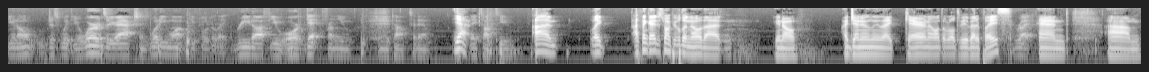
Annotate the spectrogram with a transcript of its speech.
You know, just with your words or your actions. What do you want people to like read off you or get from you when you talk to them? Yeah. they talk to you. Um, like I think I just want people to know that, you know, I genuinely like care and I want the world to be a better place. Right. And um,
